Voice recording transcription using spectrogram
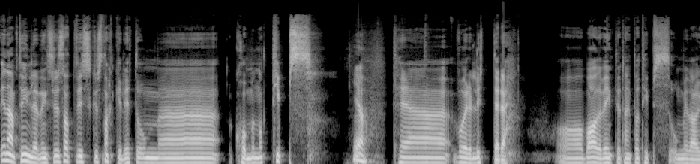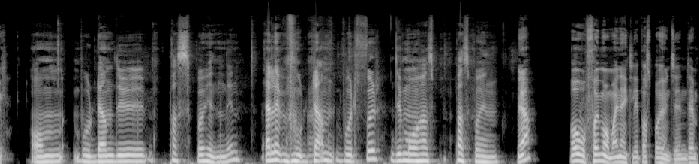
vi nevnte innledningsvis at vi skulle snakke litt om uh, Kom med noen tips Ja. til våre lyttere. Og hva hadde vi egentlig tenkt å tipse om i dag? Om hvordan du passer på hunden din. Eller hvordan, hvorfor du må passe på hunden. Ja, Og hvorfor må man egentlig passe på hunden sin, Tim?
